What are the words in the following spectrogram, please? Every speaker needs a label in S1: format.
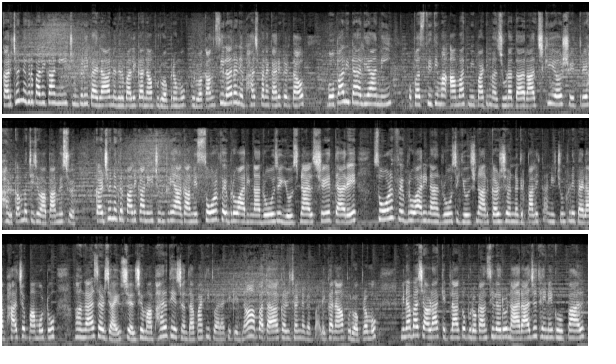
S1: કરજણ નગરપાલિકાની ચૂંટણી પહેલા નગરપાલિકાના પૂર્વ પ્રમુખ, પૂર્વ કાઉન્સિલર અને ભાજપાના કાર્યકર્તાઓ ગોપાલ ઇટાલિયાની ઉપસ્થિતિમાં આમ આદમી પાર્ટીમાં જોડાતા રાજકીય ક્ષેત્રે હડકંપ મચી જવા પામ્યો છે. કરજણ નગરપાલિકાની ચૂંટણી આગામી સોળ ફેબ્રુઆરીના રોજ યોજનાર છે. ત્યારે સોળ ફેબ્રુઆરીના રોજ યોજનાર કરજણ નગરપાલિકાની ચૂંટણી પહેલાં ભાજપમાં મોટું ભંગાર સર્જાયું છે, જેમાં ભારતીય જનતા પાર્ટી દ્વારા ટિકિટ ન અપાતા કરજણ નગરપાલિકાના પૂર્વ પ્રમુખ મીનાબા ચાવડા, કેટલાક પૂર્વ કાઉન્સિલરો નારાજ થઈને ગોપાલ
